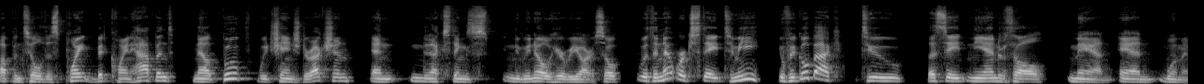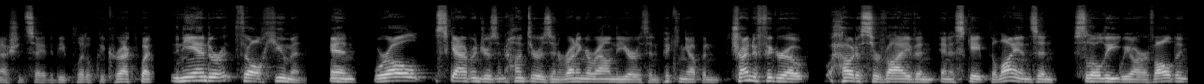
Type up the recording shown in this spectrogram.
up until this point. Bitcoin happened. Now, boop, we changed direction. And the next things we know, here we are. So with the network state, to me, if we go back to, let's say, Neanderthal man and woman, I should say, to be politically correct, but the Neanderthal human. And we're all scavengers and hunters and running around the earth and picking up and trying to figure out how to survive and, and escape the lions. And slowly we are evolving.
